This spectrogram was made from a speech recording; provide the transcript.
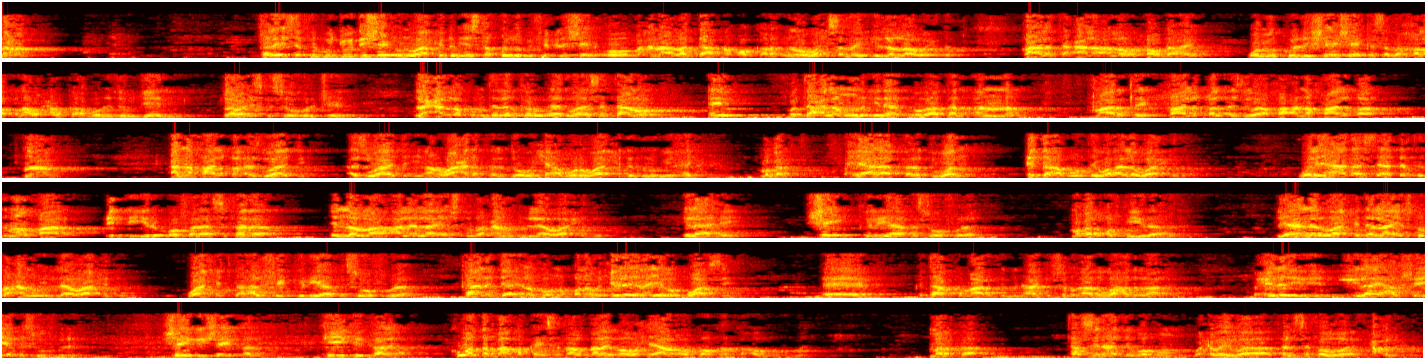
nacam falaysa fi lwujuudi shayun waaxidun yastaqilu bificli shay oo macnaa la gaar noqon kara inuu wax sameeyo ila allah waxda qaala tacaala allah waxau dhahay wa min kulli shay shay kastaba khalaqnaa waxaan ka abuuray zawjeen laba iska soo horjeeda lacallakum tadakaru inaad waasataanoo ay fataclamuuna inaad ogaataan ana maaragtay khaaliqa ana khaaliqa nacam ana khaaliqa alaswaaji aswaaja iyo anwaacda kala duwan wixii abuuray waaxidan inuu yahay. Ma garata waxyaalaha kala duwan cidda abuurtay waa alla waaxida. Walihaada sidaa darteed man qaala ciddii yidhi oo falaasifada ina allaha alla laa yasturu canhu ilaa waaxidun ilaahay shay keliyaha ka soo fula magad qofkii yidhaahda lianna alwaaxida laa yasturu canhu ilaa waaxidun waaxidka hal shay keliyaha ka soo fula kaana jaahilan buu noqona waxay leeyihiin ayaga kuwaasi kitaabka maaragtay minhaaju sunu aada uga hadlaaya waxay leeyihiin ilaahay hal shaya ka soo fulay shaygii shay kale kii ki kale kuwa dambaa marka is dhaldhalay oo waxyaala oo koonkan ka abuurmay marka taasina hadde waa un waxaweye waa falsafo waayo caqli xun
